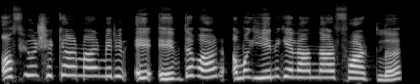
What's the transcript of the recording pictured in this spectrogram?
afyon şeker mermeri e, evde var ama yeni gelenler farklı.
